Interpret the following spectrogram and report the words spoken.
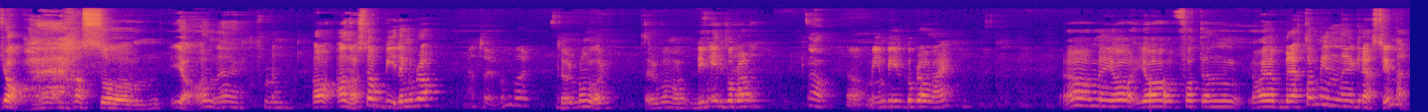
Ja, eh, alltså... Ja, nej, men... Ja, annars då? Bilen går bra. Ja, turbon går. Turbon går. Turbon går. Din bil går bra. Ja. Ja, min bil går bra, nej. Ja, men jag, jag har fått en... Har jag berättat om min eh, grästrimmer?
